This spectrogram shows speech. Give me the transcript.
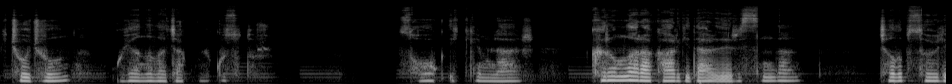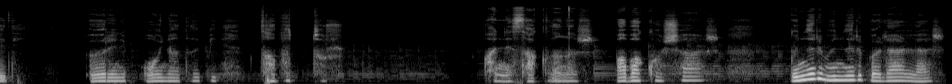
bir çocuğun uyanılacak uykusudur. Soğuk iklimler, kırımlar akar gider derisinden, çalıp söylediği, öğrenip oynadığı bir tabuttur. Anne saklanır, baba koşar, günleri münleri bölerler.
